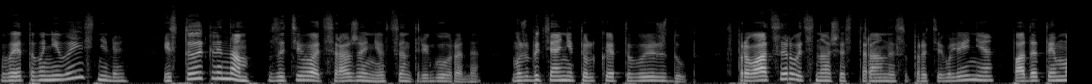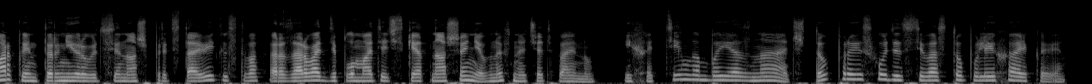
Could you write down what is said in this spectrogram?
Вы этого не выяснили? И стоит ли нам затевать сражение в центре города? Может быть, они только этого и ждут?» спровоцировать с нашей стороны сопротивление, под этой маркой интернировать все наши представительства, разорвать дипломатические отношения, вновь начать войну. И хотела бы я знать, что происходит в Севастополе и Харькове.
